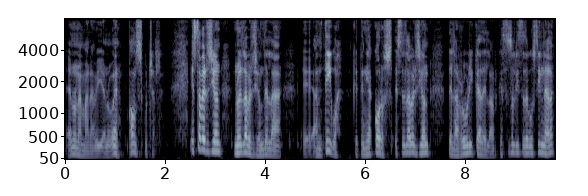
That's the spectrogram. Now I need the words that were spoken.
Era una maravilla. Bueno, vamos a escucharla. Esta versión no es la versión de la eh, antigua, que tenía coros. Esta es la versión de la rúbrica de la Orquesta Solista de Agustín Lara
